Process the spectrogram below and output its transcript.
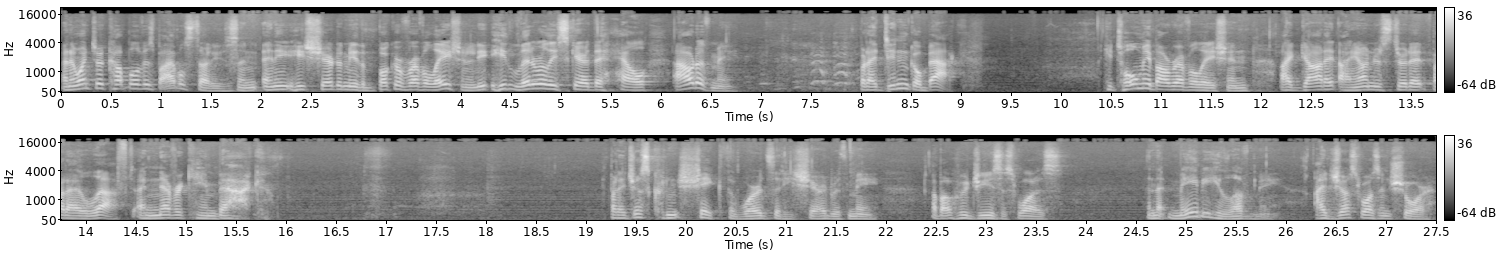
And I went to a couple of his Bible studies, and, and he, he shared with me the book of Revelation, and he, he literally scared the hell out of me. But I didn't go back. He told me about Revelation. I got it, I understood it, but I left. I never came back. But I just couldn't shake the words that he shared with me about who Jesus was and that maybe he loved me. I just wasn't sure.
